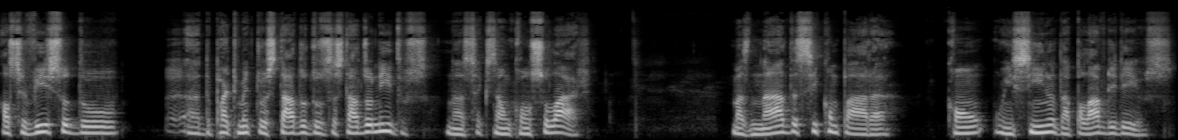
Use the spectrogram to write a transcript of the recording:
ao serviço do uh, Departamento do Estado dos Estados Unidos, na secção consular. Mas nada se compara com o ensino da Palavra de Deus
